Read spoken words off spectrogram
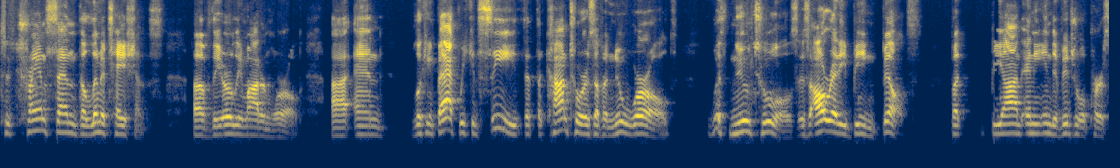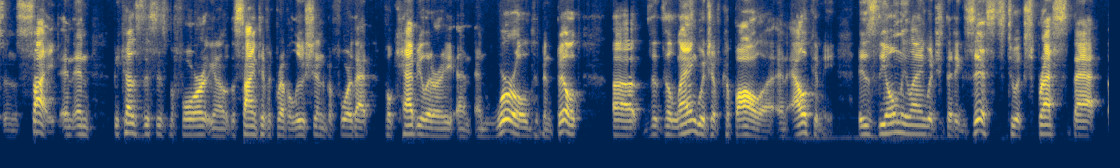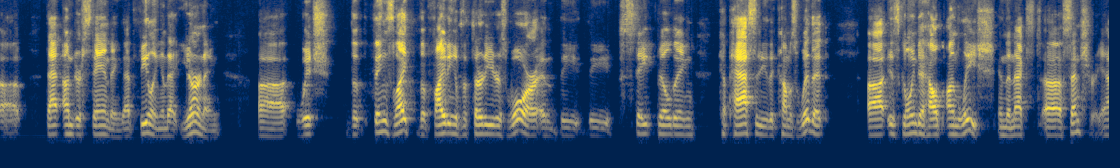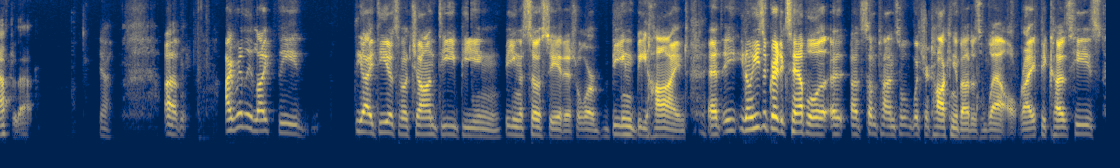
to transcend the limitations of the early modern world. Uh, and looking back, we can see that the contours of a new world with new tools is already being built beyond any individual person's sight. And and because this is before you know the scientific revolution before that vocabulary and, and world had been built uh, the, the language of kabbalah and alchemy is the only language that exists to express that uh, that understanding that feeling and that yearning uh, which the things like the fighting of the 30 years war and the the state building capacity that comes with it uh, is going to help unleash in the next uh, century after that um, I really like the the ideas about John Dee being being associated or being behind, and you know he's a great example of, of sometimes what you're talking about as well, right? Because he's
